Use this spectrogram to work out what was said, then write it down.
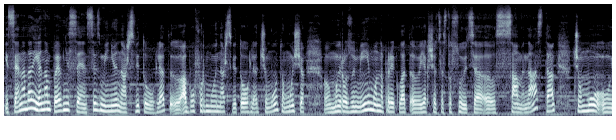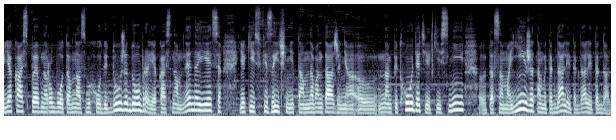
І це надає нам певні сенси, змінює наш світогляд е, або формує наш світогляд. Чому? Тому що е, ми розуміємо, наприклад, якщо це стосується саме нас, так чому якась певна робота в нас виходить дуже добре, якась нам не дається, якісь фізичні там навантаження е, нам підходять, якісь ні, е, та сама їжа там і так далі, і так далі, і так далі.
